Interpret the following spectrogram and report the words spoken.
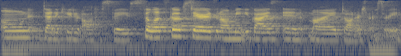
own dedicated office space. So let's go upstairs and I'll meet you guys in my daughter's nursery.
